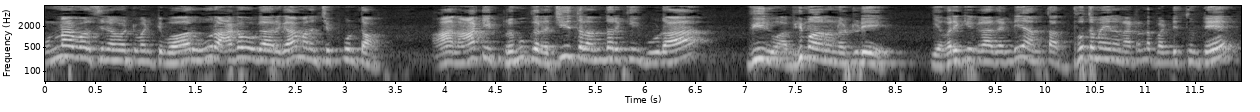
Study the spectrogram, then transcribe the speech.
ఉండవలసినటువంటి వారు రాఘవ గారుగా మనం చెప్పుకుంటాం. ఆనాటి ప్రముఖ రచయితలందరికీ కూడా వీరు అభిమాన నటుడే. ఎవరికి కాదండి అంత అద్భుతమైన నటన పండిస్తుంటే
